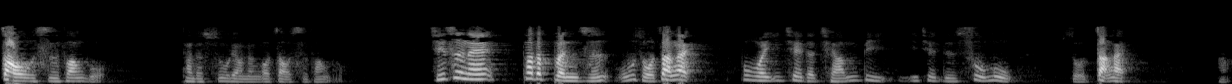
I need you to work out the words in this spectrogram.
照十方国，它的数量能够照十方国；其次呢，它的本质无所障碍，不为一切的墙壁、一切的树木所障碍。啊，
